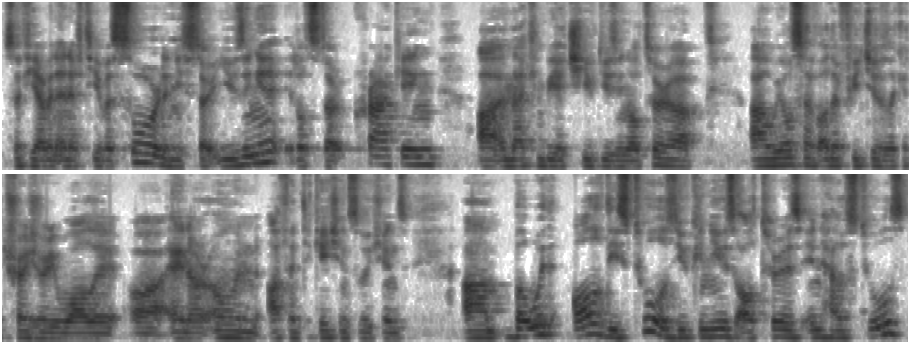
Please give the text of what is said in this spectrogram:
So if you have an NFT of a sword and you start using it, it'll start cracking, uh, and that can be achieved using Altura. Uh, we also have other features like a treasury wallet uh, and our own authentication solutions. Um, but with all of these tools, you can use Altura's in-house tools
